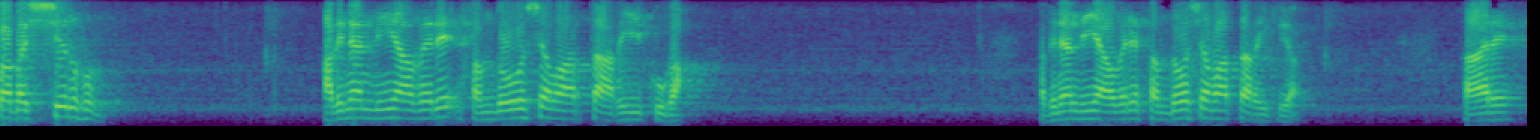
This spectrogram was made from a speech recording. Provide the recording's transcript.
ഫബഷിർഹും അതിനാൽ നീ അവരെ സന്തോഷ വാർത്ത അറിയിക്കുക. അതിനാൽ നീ അവരെ സന്തോഷ വാർത്ത അറിയിക്കുക. ആരെ?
